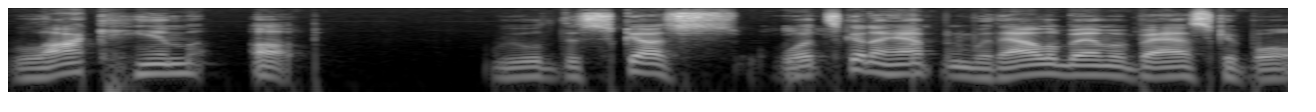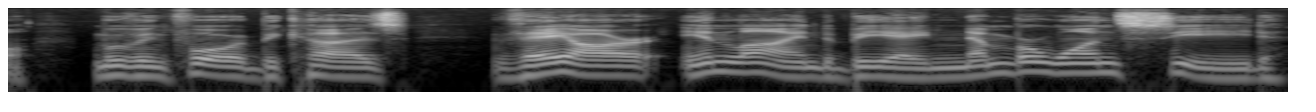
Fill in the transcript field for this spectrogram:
Lock him up. We will discuss what's going to happen with Alabama basketball moving forward because They are in line to be a number one seed,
